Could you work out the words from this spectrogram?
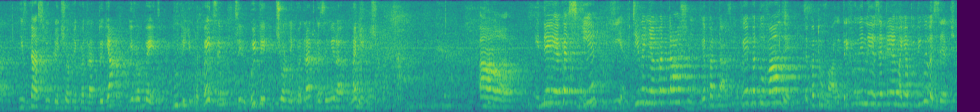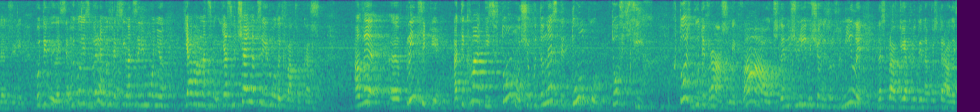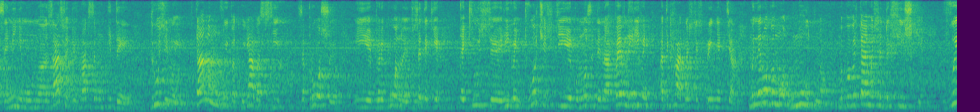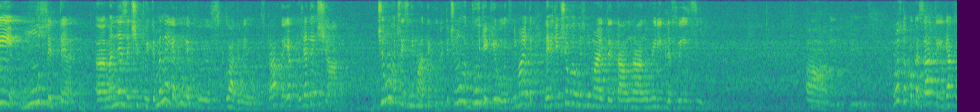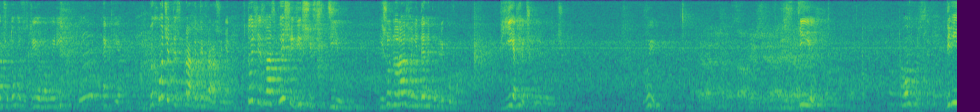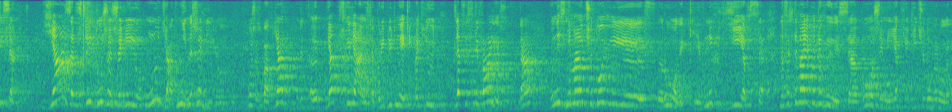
і в нас люблять чорний квадрат, то я європейць. Бути європейцем це любити чорний квадрат Казиміра Малєвича. А, ідея якась є? Є. Втілення епатажне? Епатажне. Ви епатували? Епатували. Три хвилини ЗТМ, я подивилася, як член журі. Подивилася. Ми колись зберемося всі на церемонію. Я вам на я звичайно цей ролик вам покажу. Але е, в принципі адекватність в тому, щоб донести думку до всіх. Хтось буде вражений, вау, члени журі, ви що не зрозуміли, насправді як людина постаралася, мінімум е, засобів, максимум ідей. Друзі мої, в даному випадку я вас всіх запрошую і переконую все-таки якийсь е, рівень творчості помножити на певний рівень адекватності сприйняття. Ми не робимо нудно, ми повертаємося до фішки. Ви мусите е, мене зачепити. Мене я ну як е, складений образ, правда, як глядача. Чому ви це знімати будете? Чому ви будь-який ролик знімаєте, навіть якщо ви його знімаєте там на Новий рік для своєї сім'ї? Просто показати, як ви чудово зустріли Новий рік. М, таке. Ви хочете справити враження? Хтось із вас пише вірші в стіл і жодного разу ніде не публікував. П'єсочку невеличку. Ви. В стіл. Конкурси. Дивіться, я завжди дуже жалію, ну як, ні, не жалію. Боже збав, я, е, я схиляюся перед людьми, які працюють для фестивалів, да, вони знімають чудові ролики, в них є все. На фестивалі подивилися, боже мій, як, який чудовий ролик.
